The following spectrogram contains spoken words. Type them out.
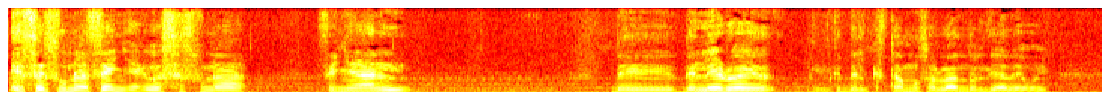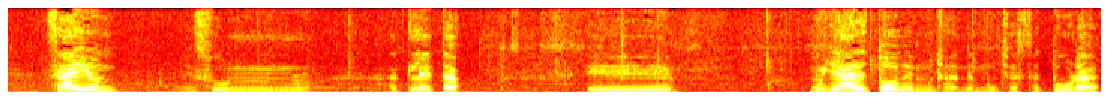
Esa es una, seña, esa es una señal de, del héroe del que estamos hablando el día de hoy. Zion es un atleta eh, muy alto, de mucha, de mucha estatura,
